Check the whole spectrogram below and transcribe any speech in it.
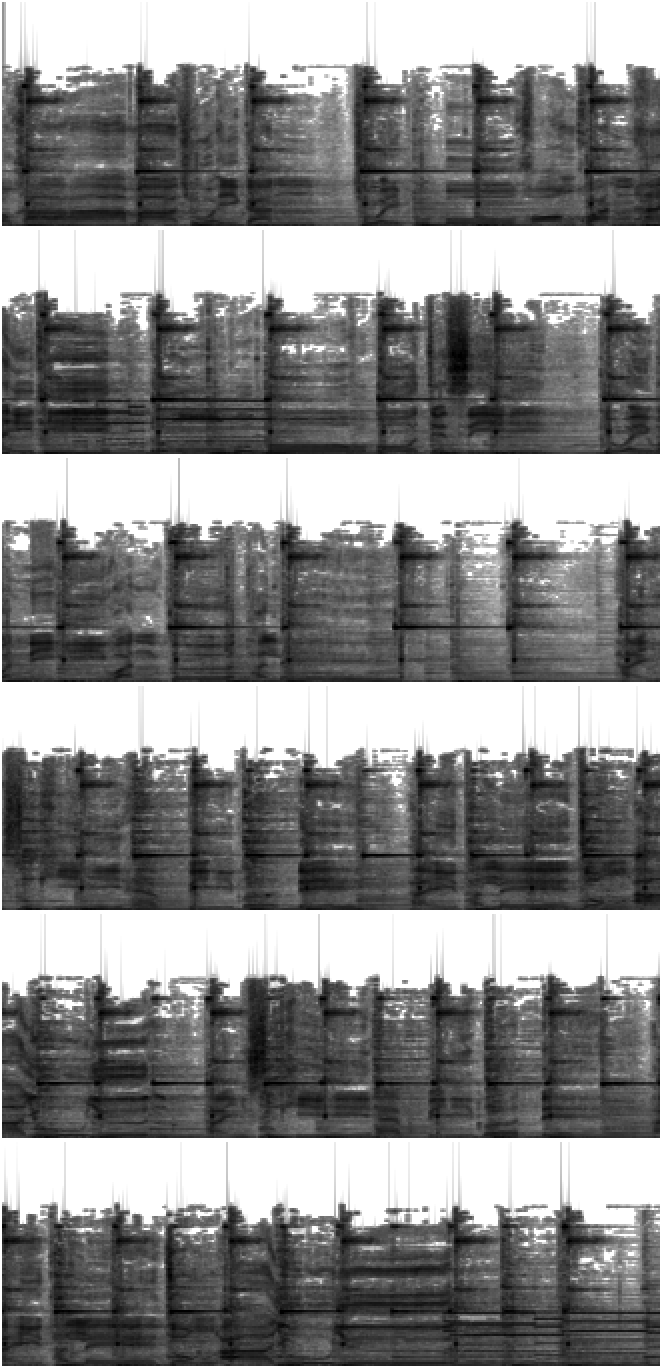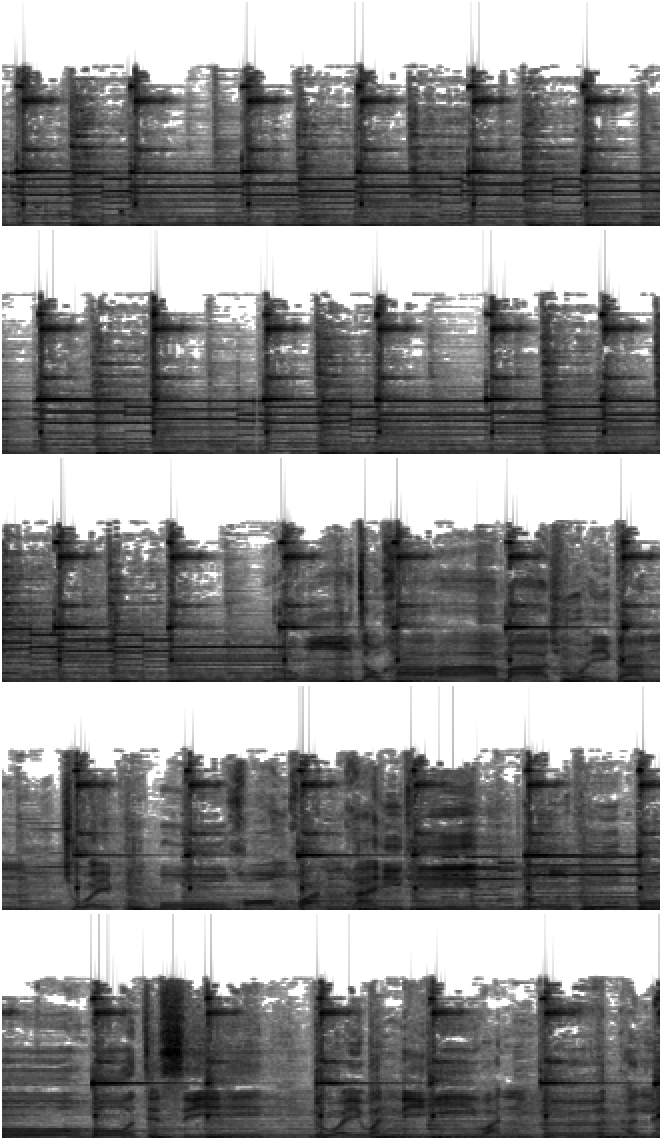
เจ้าขามาช่วยกัน ช่วยผูกโบของขวัญให้ที รุ้งผูกโบโบเจ็ดสี ด้วยวันนี้วันเกิดทะเล ช่วยกัน ช่วยผูกโบของขวัญให้ทีรุ้งผูกโบโบเจ็ดสี ด้วยวันนี้วันเกิดทะเล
